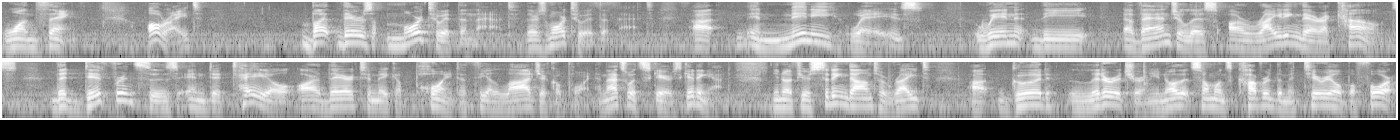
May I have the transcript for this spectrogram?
one thing. All right. But there's more to it than that. There's more to it than that. Uh, in many ways, when the evangelists are writing their accounts, the differences in detail are there to make a point, a theological point. And that's what Scaer's getting at. You know, if you're sitting down to write uh, good literature and you know that someone's covered the material before,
